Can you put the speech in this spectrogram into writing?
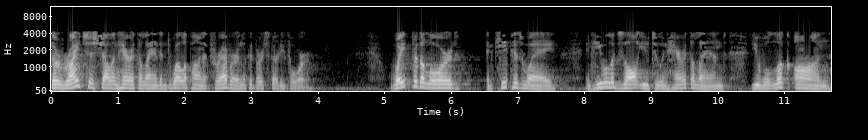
the righteous shall inherit the land and dwell upon it forever. And look at verse 34. Wait for the Lord and keep his way, and he will exalt you to inherit the land. You will look on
